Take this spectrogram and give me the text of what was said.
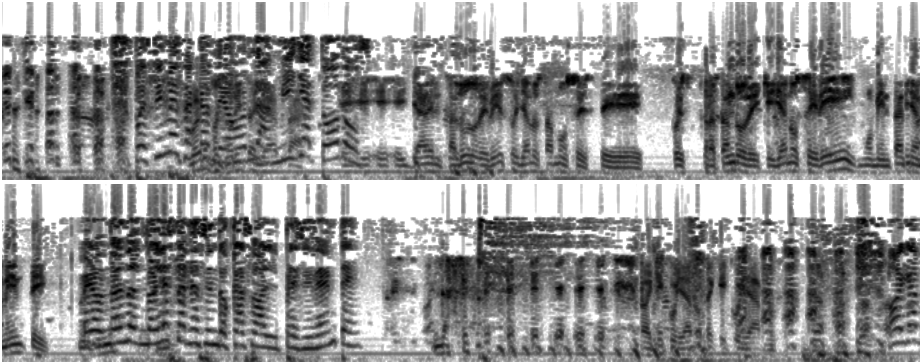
pues sí me sacan pues de onda, a mí y a todos. Eh, eh, eh, ya el saludo de beso ya lo estamos, este, pues tratando de que ya no se dé momentáneamente. Pero no, no le están haciendo caso al presidente. Hay que cuidarnos, hay que cuidarnos. oiga,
